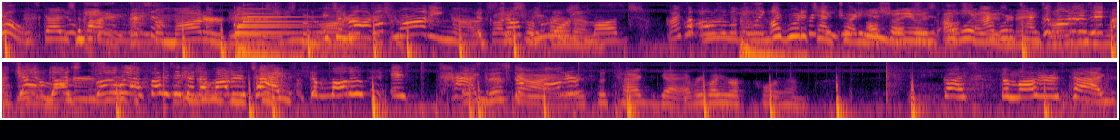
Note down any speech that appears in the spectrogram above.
Bro, This guy's The modder. modder. It's the modder, dude. It's the modder. It's a bro, modder. stop modding us. It's Stop just it. Mods. Guys, stop ruining the game. I would have tagged Trident. I'll show you his- I I'll would, show I would have tagged The Trident. modder is it. I Yeah, think the guys, modder's- by the way, I was about to the modder is tagged. The modder is tagged. It's this the guy. Modder, It's the tagged guy. Everybody report him. guys, the modder is tagged.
